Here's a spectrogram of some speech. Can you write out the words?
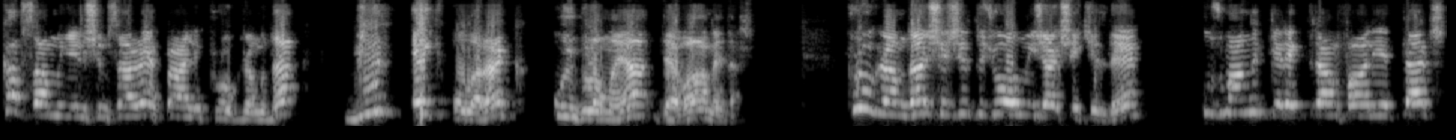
Kapsamlı gelişimsel rehberlik programı da bir ek olarak uygulamaya devam eder. Programda şaşırtıcı olmayacak şekilde uzmanlık gerektiren faaliyetler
